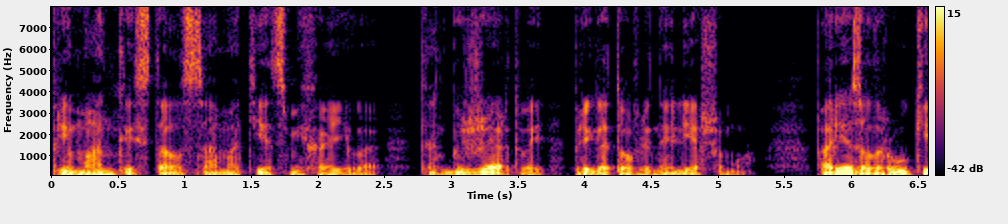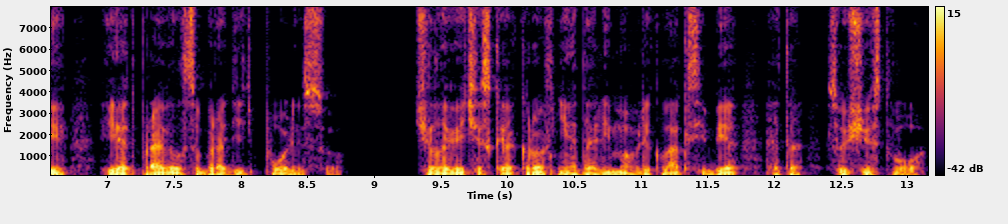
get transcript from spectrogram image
Приманкой стал сам отец Михаила, как бы жертвой, приготовленной лешему. Порезал руки и отправился бродить по лесу. Человеческая кровь неодолимо влекла к себе это существо.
